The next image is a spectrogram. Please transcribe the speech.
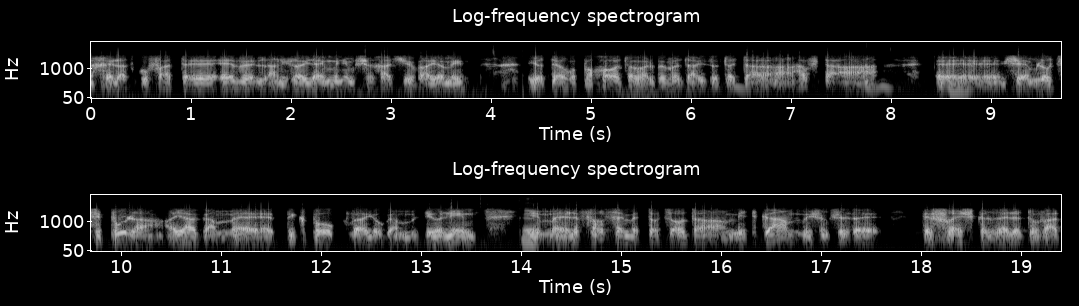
החלה תקופת אה, אבל, אני לא יודע אם היא נמשכה שבעה ימים יותר או פחות, אבל בוודאי זאת הייתה הפתעה אה, שהם לא ציפו לה. היה גם פקפוק דיונים כן. אם לפרסם את תוצאות המדגם, משום שזה הפרש כזה לטובת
